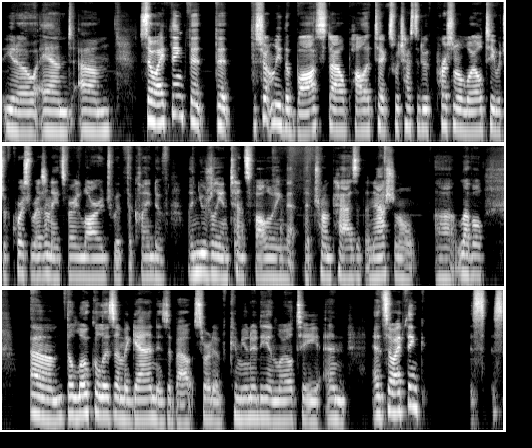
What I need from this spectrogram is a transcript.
you know and um, so I think that that certainly the boss style politics, which has to do with personal loyalty, which of course resonates very large with the kind of unusually intense following that that Trump has at the national uh, level. Um, the localism again is about sort of community and loyalty, and and so I think s- s-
